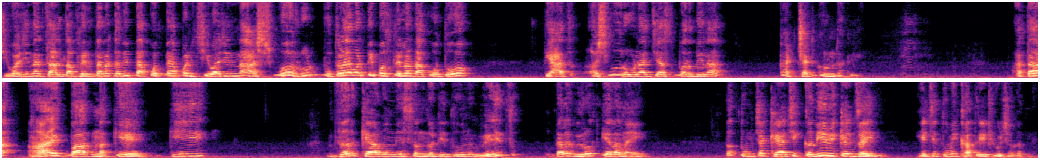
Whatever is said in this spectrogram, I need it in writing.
शिवाजींना चालता फिरताना कधीच दाखवत नाही. आपण शिवाजींना अश्वरूढ पुतळ्यावरती बसलेला दाखवतो. त्याच अश्वरोहणाच्या स्पर्धेला काटछाट करून टाकली. आता हा एक भाग नक्की आहे की जर खेळाडूंनी संघटीतून वेळीच त्याला विरोध केला नाही तर तुमच्या खेळाची कधी विकेट जाईल याची तुम्ही खात्री ठेवू शकत नाही.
